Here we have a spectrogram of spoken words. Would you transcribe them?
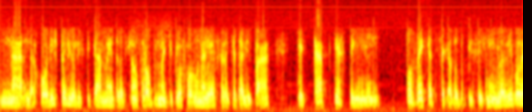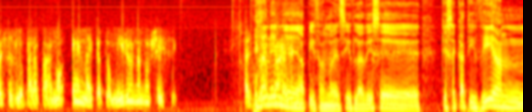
να, να, χωρίς περιοριστικά μέτρα τους ανθρώπους να κυκλοφορούν ελεύθερα κτλ. Και κάποια στιγμή το 10% του πληθυσμού, δηλαδή εγώ δεν σας λέω παραπάνω, ένα εκατομμύριο να νοσήσει. Που δεν είναι απίθανο έτσι. Δηλαδή σε, και σε κατηδίαν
